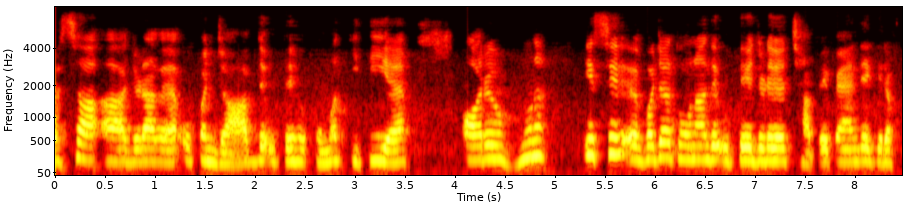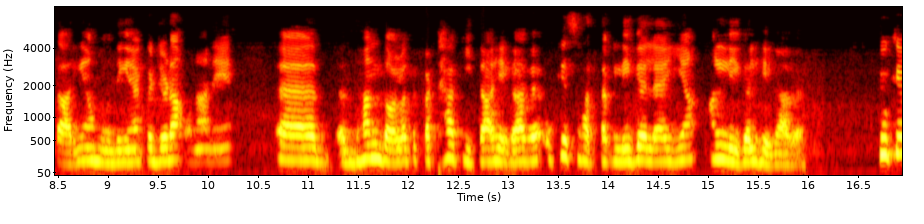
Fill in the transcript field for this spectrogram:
ਅਰਸਾ ਜਿਹੜਾ ਹੈ ਉਹ ਪੰਜਾਬ ਦੇ ਉੱਤੇ ਹਕੂਮਤ ਕੀਤੀ ਹੈ। ਔਰ ਹੁਣ ਇਸ ਵਜ੍ਹਾ ਤੋਂ ਉਹਨਾਂ ਦੇ ਉੱਤੇ ਜਿਹੜੇ ਛਾਪੇ ਪੈਣ ਦੇ, ਗ੍ਰਿਫਤਾਰੀਆਂ ਹੁੰਦੀਆਂ, ਕਿ ਜਿਹੜਾ ਉਹਨਾਂ ਨੇ ਧਨ ਦੌਲਤ ਇਕੱਠਾ ਕੀਤਾ ਹੈਗਾ ਵੈ, ਉਹ ਕਿਸ ਹੱਦ ਤੱਕ ਲੀਗਲ ਹੈ ਜਾਂ ਅਨਲੀਗਲ ਹੈਗਾ ਵੈ? ਕਿਉਂਕਿ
